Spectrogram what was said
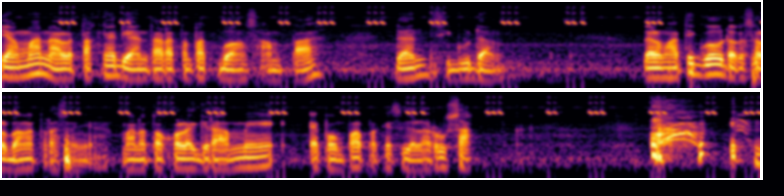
yang mana letaknya di antara tempat buang sampah dan si gudang. Dalam hati gua udah kesel banget rasanya. Mana toko lagi rame, eh pompa pakai segala rusak.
